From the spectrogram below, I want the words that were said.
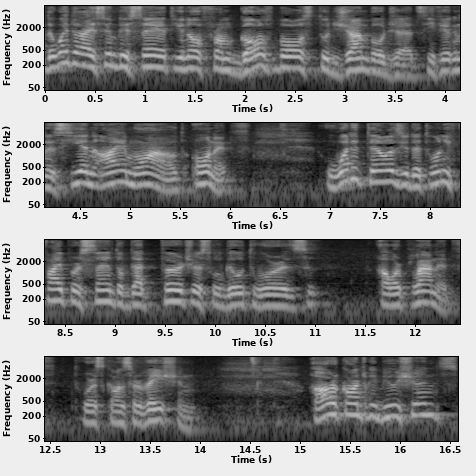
the way that I simply say it, you know, from golf balls to jumbo jets, if you're going to see an I Am Wild on it, what it tells you that 25% of that purchase will go towards our planet, towards conservation. Our contributions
